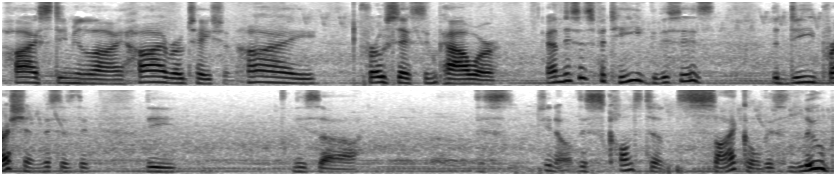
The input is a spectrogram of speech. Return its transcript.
high stimuli, high rotation, high processing power. And this is fatigue. This is the depression. This is the the this uh, this you know this constant cycle, this loop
